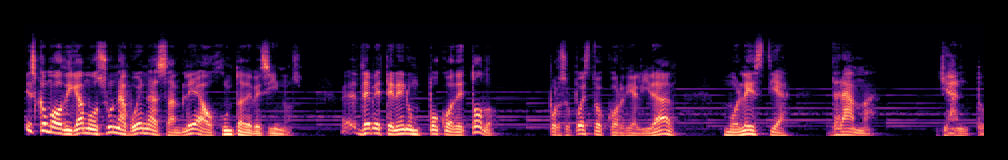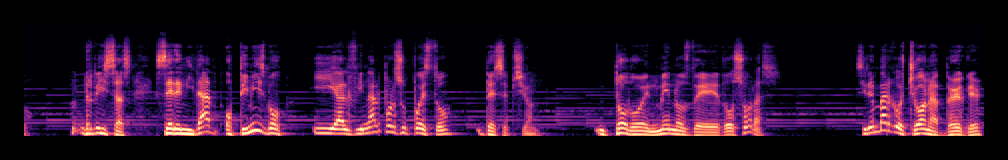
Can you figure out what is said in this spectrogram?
Es como, digamos, una buena asamblea o junta de vecinos. Debe tener un poco de todo. Por supuesto, cordialidad, molestia, drama, llanto, risas, serenidad, optimismo y al final, por supuesto, decepción. Todo en menos de dos horas. Sin embargo, Jonah Berger,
